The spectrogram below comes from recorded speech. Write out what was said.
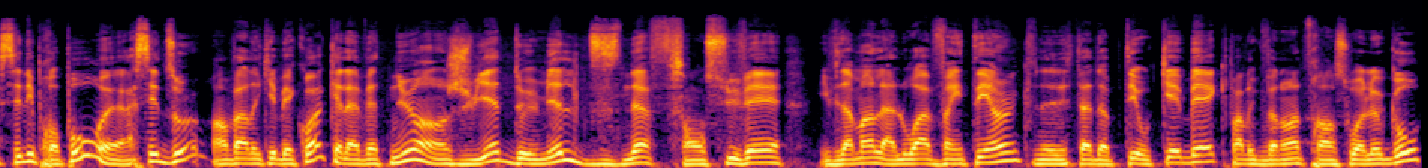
C'est des propos euh, assez durs envers les Québécois qu'elle avait tenus en juillet 2019. On suivait évidemment la loi 21 qui venait d'être adoptée au Québec par le gouvernement de François Legault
